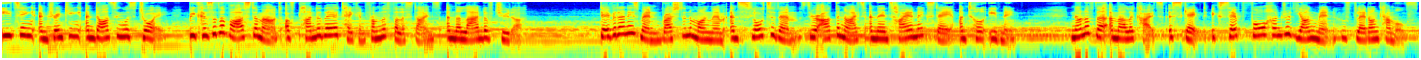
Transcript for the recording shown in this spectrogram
eating and drinking and dancing with joy because of the vast amount of plunder they had taken from the Philistines and the land of Judah. David and his men rushed in among them and slaughtered them throughout the night and the entire next day until evening. None of the Amalekites escaped except 400 young men who fled on camels.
